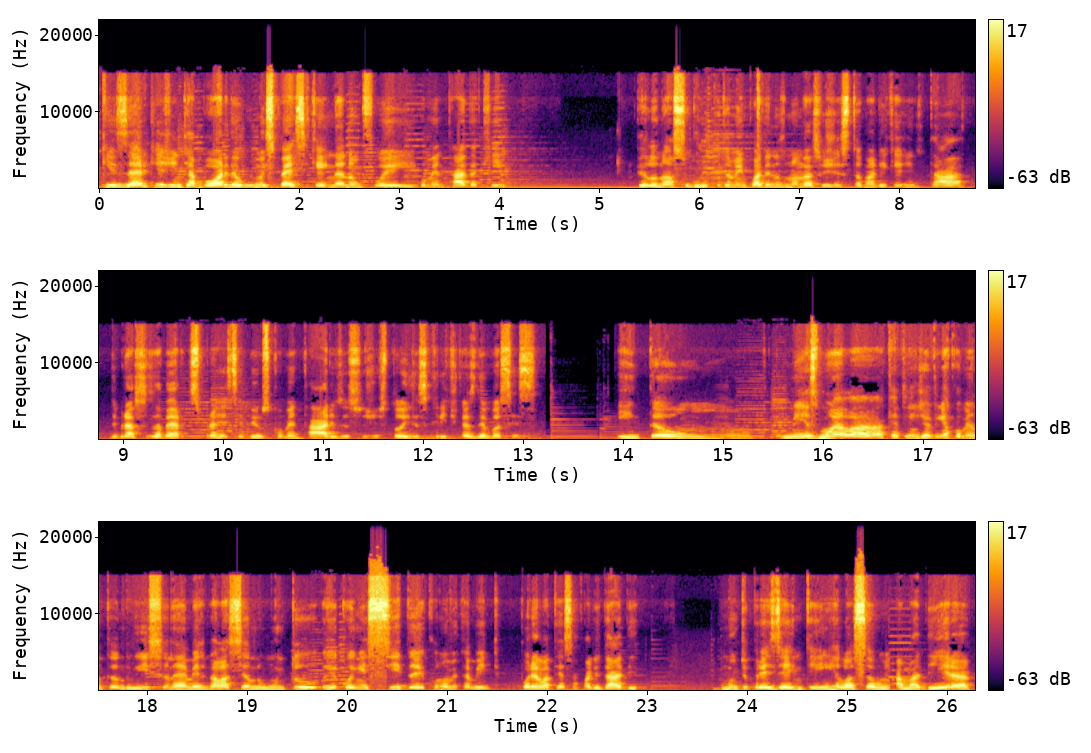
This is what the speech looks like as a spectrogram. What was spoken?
quiser que a gente aborde alguma espécie que ainda não foi comentada aqui pelo nosso grupo, também podem nos mandar sugestão ali que a gente tá de braços abertos para receber os comentários, as sugestões, as críticas de vocês. Então, mesmo ela, a Kathleen já vinha comentando isso, né? Mesmo ela sendo muito reconhecida economicamente por ela ter essa qualidade muito presente em relação à madeira,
